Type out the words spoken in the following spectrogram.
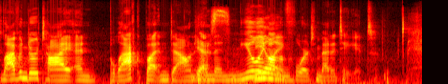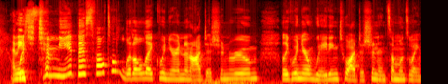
lavender tie and black button down Yes. and then kneeling, on the floor to meditate. And Which to me, this felt a little like when you're in an audition room, like when you're waiting to audition and someone's going,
